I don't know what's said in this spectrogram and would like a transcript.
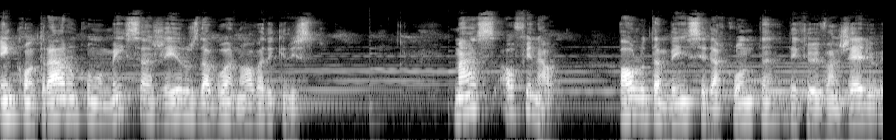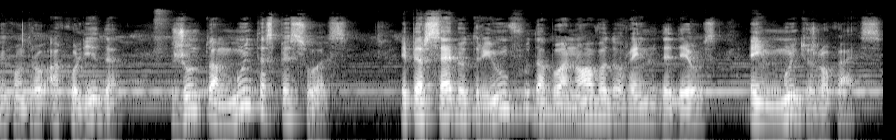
encontraram como mensageiros da Boa Nova de Cristo mas, ao final, Paulo também se dá conta de que o Evangelho encontrou acolhida junto a muitas pessoas e percebe o triunfo da boa nova do reino de Deus em muitos locais.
